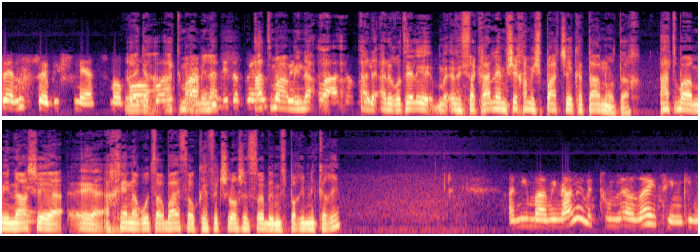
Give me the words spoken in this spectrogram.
זה נושא בפני עצמו. רגע, בוא, בוא את מאמינה, את מאמינה, אני, אני רוצה, לי, אני סקרן להמשך המשפט שקטענו אותך. את מאמינה כן. שאכן ערוץ 14 עוקף את 13 במספרים ניכרים? אני מאמינה לנתוני הרייטינג, אם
